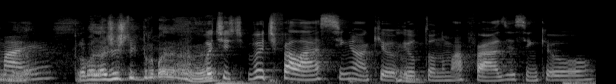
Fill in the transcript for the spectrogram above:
mas. Trabalhar, a gente tem que trabalhar, né? Vou te, vou te falar assim, ó, que eu, eu tô numa fase assim que eu,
